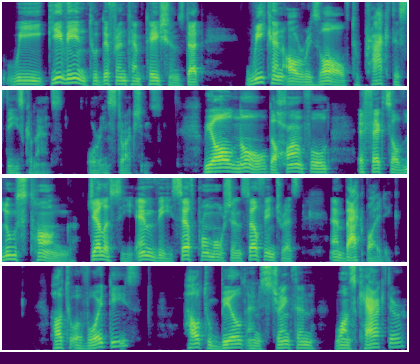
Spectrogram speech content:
we give in to different temptations that weaken our resolve to practice these commands or instructions. We all know the harmful effects of loose tongue, jealousy, envy, self promotion, self interest, and backbiting. How to avoid these? How to build and strengthen one's character?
